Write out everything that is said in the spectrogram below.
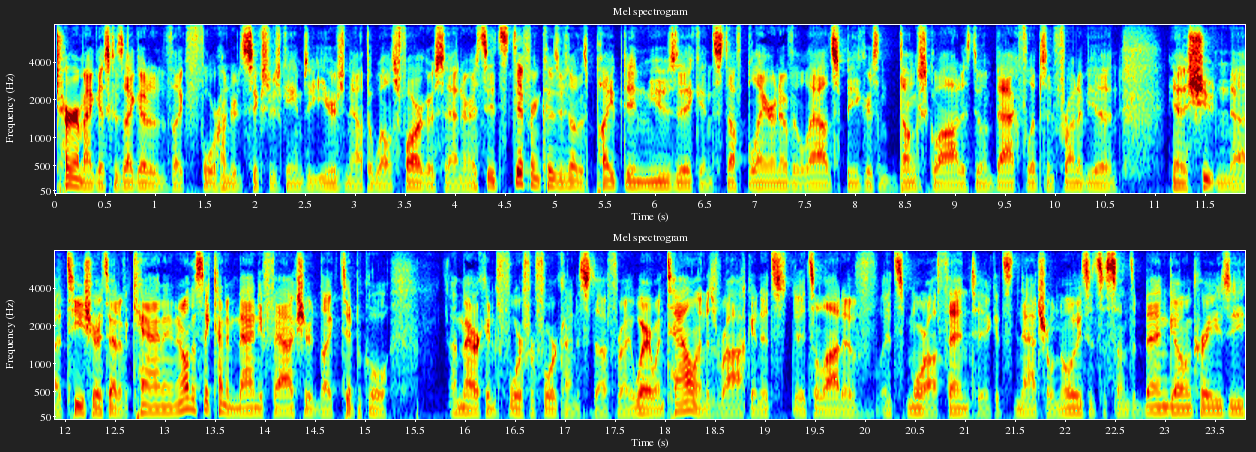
term, I guess, because I go to like 400 Sixers games a year now at the Wells Fargo Center. It's it's different because there's all this piped in music and stuff blaring over the loudspeakers, and Dunk Squad is doing backflips in front of you, and you know shooting uh, t-shirts out of a cannon, and all this like kind of manufactured like typical American four for four kind of stuff, right? Where when Talen is rocking, it's it's a lot of it's more authentic. It's natural noise. It's the Sons of Ben going crazy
